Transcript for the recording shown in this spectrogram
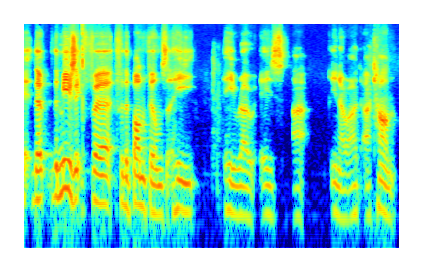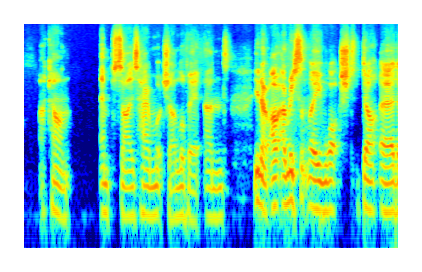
The the music for for the Bond films that he he wrote is, uh, you know, I, I can't I can't emphasize how much I love it. And you know, I, I recently watched Do, uh,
